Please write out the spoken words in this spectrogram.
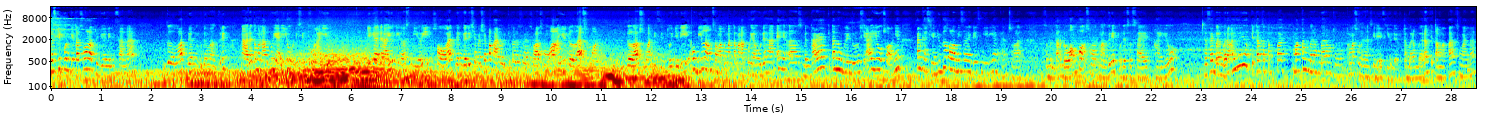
meskipun kita sholat tujuannya di sana gelap dan udah maghrib nah ada teman aku ya Ayu di situ Ayu. Jadi ada Ayu tinggal sendiri sholat dan gak ada siapa-siapa kan udah kita udah selesai sholat semua Ayu the last one the last one di situ. Jadi aku bilang sama teman-teman aku yang udahan eh uh, sebentar ya kita nungguin dulu si Ayu. Soalnya kan kasihan juga kalau misalnya dia sendirian kan sholat sebentar doang kok sholat maghrib udah selesai Ayu selesai bareng-bareng ayo yuk kita ke tempat makan bareng-bareng tuh. Termasuk dengan si Devi udah kita bareng-bareng kita makan semana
